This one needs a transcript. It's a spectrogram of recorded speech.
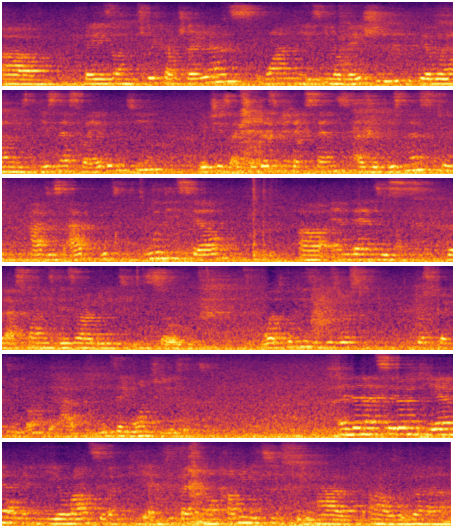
um, based on three criteria. One is innovation, the other one is business viability, which is actually does it make sense as a business to have this app, would, would it sell? Uh, and then this, the last one is desirability. So what would be the user's perspective on the app? Would they want to use it? And then at 7 p.m. or maybe around 7 p.m., depending on how many teams we have, uh, we're gonna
